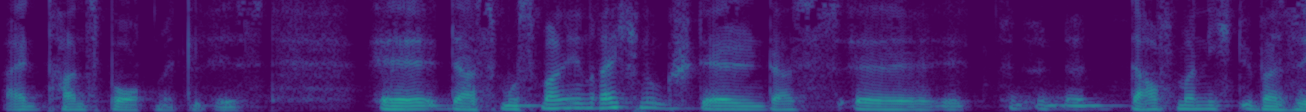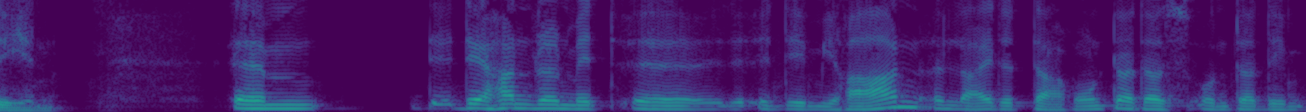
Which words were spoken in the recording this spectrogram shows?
ein Transportmittel ist. Äh, das muss man in Rechnung stellen, das äh, darf man nicht übersehen. Ähm, der Handel mit äh, dem Iran leidet darunter, dass unter dem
